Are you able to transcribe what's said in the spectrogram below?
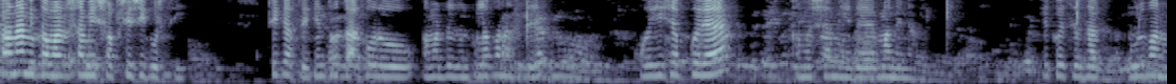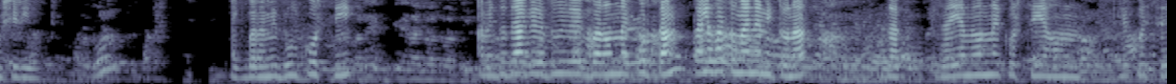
কারণ আমি তো আমার স্বামীর সব শেষই করছি। ঠিক আছে, কিন্তু তারপরও আমার দুজন পোলাপান আছে, ওই হিসাব করে আমার স্বামী এটা মানে না। এ কইছে, যাক, ভুল মানুষেরই একবার আমি ভুল করছি, আমি যদি আগে দুই একবার অন্যায় করতাম তাহলে হয়তো মাইনে নিত না। যাক, যাই আমি অন্যায় করছি, এখন এ কইছে,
